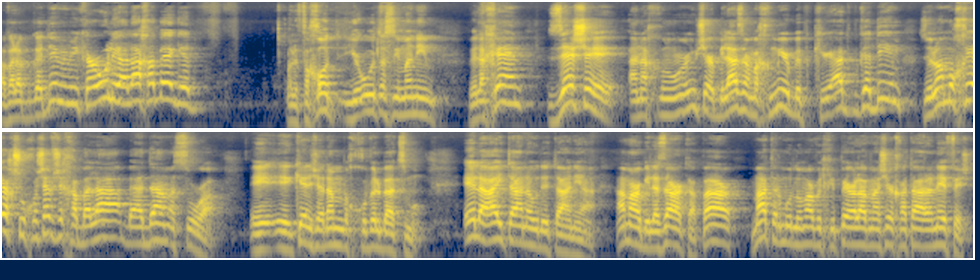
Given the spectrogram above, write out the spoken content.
אבל הבגדים, אם יקראו לי, הלך הבגד. או לפחות יראו את הסימנים. ולכן זה שאנחנו אומרים שרבי אלעזר מחמיר בקריאת בגדים זה לא מוכיח שהוא חושב שחבלה באדם אסורה, אה, אה, כן שאדם חובל בעצמו. אלא היי תנא ודתניא, אמר רבי אלעזר הכפר, מה תלמוד לומר וכיפר עליו מאשר חטא על הנפש,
